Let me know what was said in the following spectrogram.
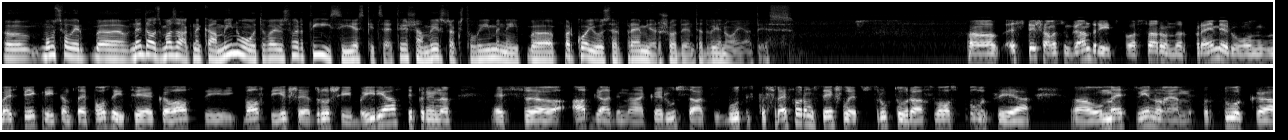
Uh, mums vēl ir uh, nedaudz mazāk nekā minūte, vai jūs varat īsi ieskicēt, tiešām virsrakstu līmenī, uh, par ko jūs ar premjeru šodien vienojāties? Uh, es tiešām esmu gandrīz par sarunu ar premjeru, un mēs piekrītam tai pozīcijai, ka valstī, valstī iekšējā drošība ir jāstiprina. Uh, Es uh, atgādināju, ka ir uzsāktas būtiskas reformas iekšlietu struktūrās valsts policijā, uh, mēs vienojāmies par to, ka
